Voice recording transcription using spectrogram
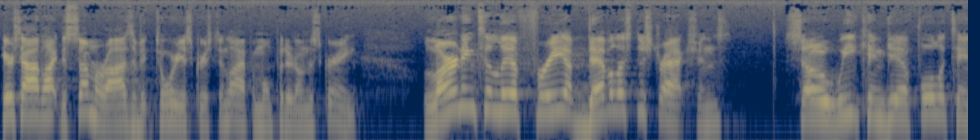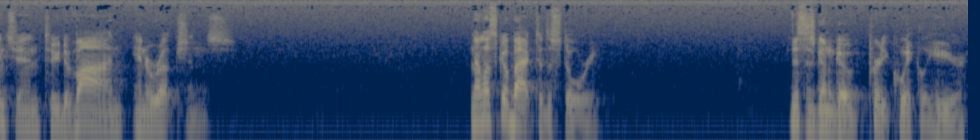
Here's how I'd like to summarize a victorious Christian life. I'm going to put it on the screen. Learning to live free of devilish distractions so we can give full attention to divine interruptions. Now let's go back to the story. This is going to go pretty quickly here.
